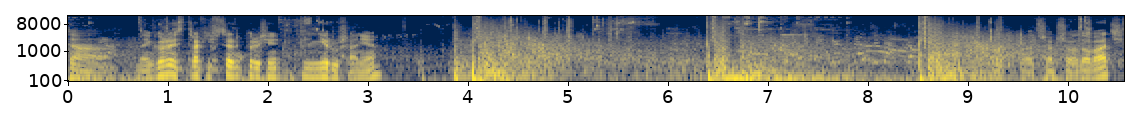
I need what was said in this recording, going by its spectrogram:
Tak. Najgorzej jest trafić w cel, który się nie rusza, nie? Przeładować.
